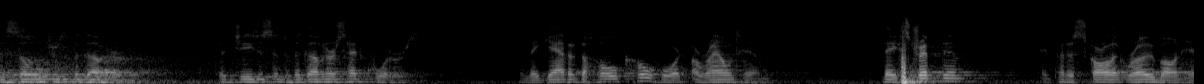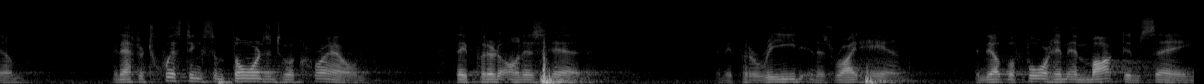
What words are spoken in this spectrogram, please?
The soldiers of the governor took Jesus into the governor's headquarters, and they gathered the whole cohort around him. They stripped him and put a scarlet robe on him, and after twisting some thorns into a crown, they put it on his head. And they put a reed in his right hand, and knelt before him and mocked him, saying,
